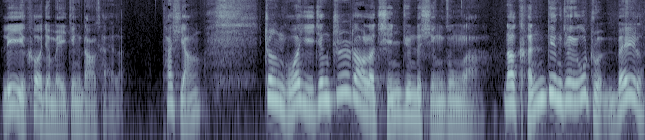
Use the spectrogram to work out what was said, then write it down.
立刻就没精打采了。他想，郑国已经知道了秦军的行踪了，那肯定就有准备了。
